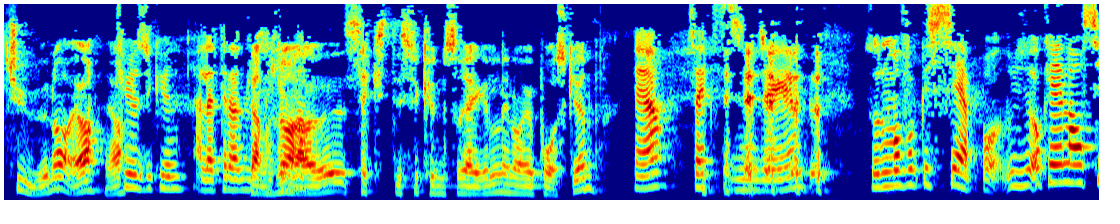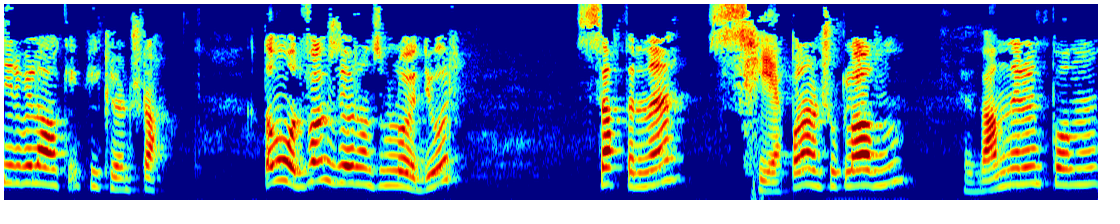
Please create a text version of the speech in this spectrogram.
20 nå, ja. ja. 20 sekunder, eller 30 Kanskje sekunder. Kanskje 60-sekundsregelen nå i påsken. Ja, 60-sekundregelen. Så du må faktisk se på Ok, la oss si du vil ha Kvikk Lunsj, da. Da må du faktisk gjøre sånn som Lloyd gjorde. Sette deg ned, se på den sjokoladen, vende rundt på den.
